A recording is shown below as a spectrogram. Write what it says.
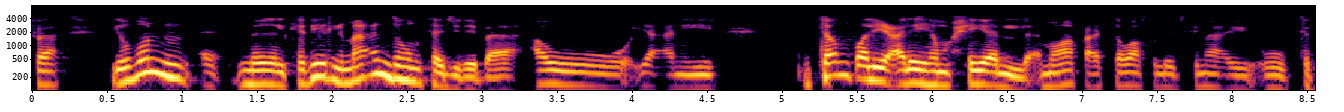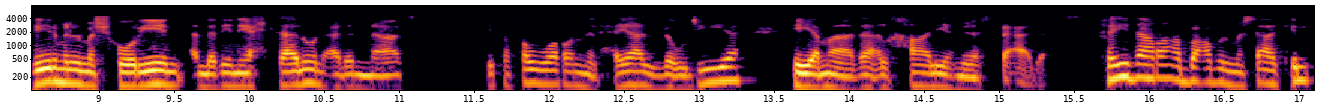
فيظن من الكثير اللي ما عندهم تجربة أو يعني تنطلي عليهم حيل مواقع التواصل الاجتماعي وكثير من المشهورين الذين يحتالون على الناس يتصور أن الحياة الزوجية هي ماذا؟ الخالية من السعادة. فإذا رأى بعض المشاكل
